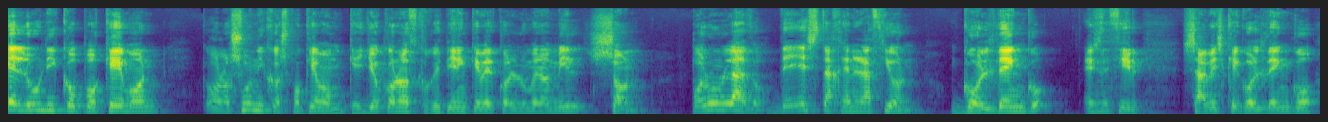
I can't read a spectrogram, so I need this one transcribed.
el único Pokémon, o los únicos Pokémon que yo conozco que tienen que ver con el número 1000 son, por un lado, de esta generación, Goldengo, es decir, sabéis que Goldengo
